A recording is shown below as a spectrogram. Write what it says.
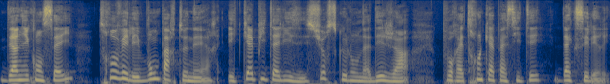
Dernier conseil, trouvez les bons partenaires et capitalisez sur ce que l'on a déjà pour être en capacité d'accélérer.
